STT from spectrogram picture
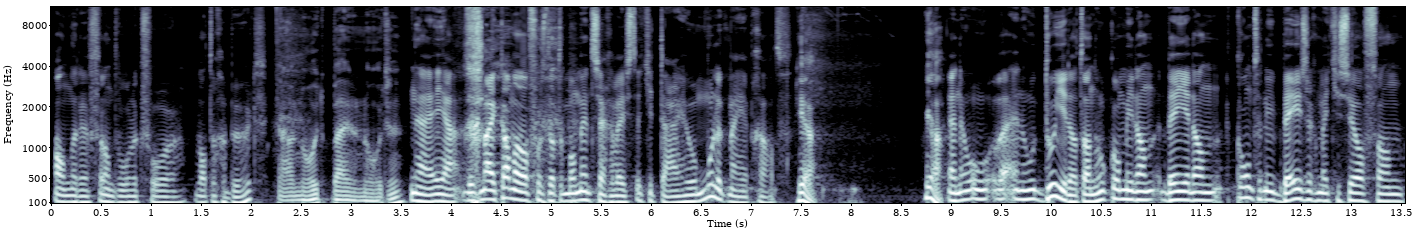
anderen verantwoordelijk voor wat er gebeurt. Nou, nooit, bijna nooit, hè? Nee, ja. Dus, maar ik kan me wel voorstellen dat er momenten zijn geweest dat je het daar heel moeilijk mee hebt gehad. Ja. Ja. En hoe, en hoe doe je dat dan? Hoe kom je dan? Ben je dan continu bezig met jezelf van?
